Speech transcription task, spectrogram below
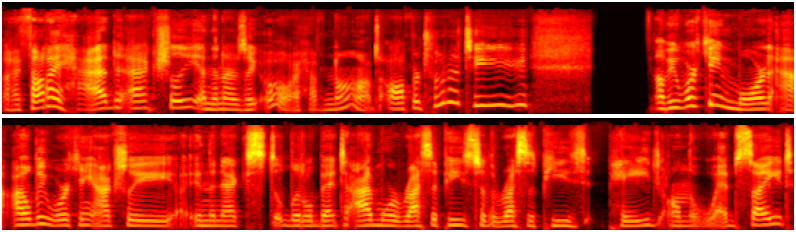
I thought I had actually. And then I was like, oh, I have not. Opportunity. I'll be working more. I'll be working actually in the next little bit to add more recipes to the recipes page on the website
